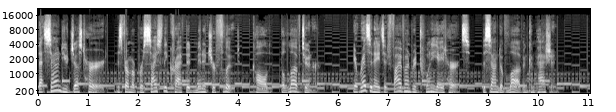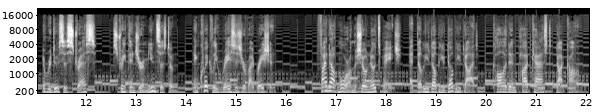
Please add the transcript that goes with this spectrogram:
That sound you just heard is from a precisely crafted miniature flute called the Love Tuner. It resonates at 528 Hz, the sound of love and compassion. It reduces stress, strengthens your immune system, and quickly raises your vibration. Find out more on the show notes page at www.callitinpodcast.com.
